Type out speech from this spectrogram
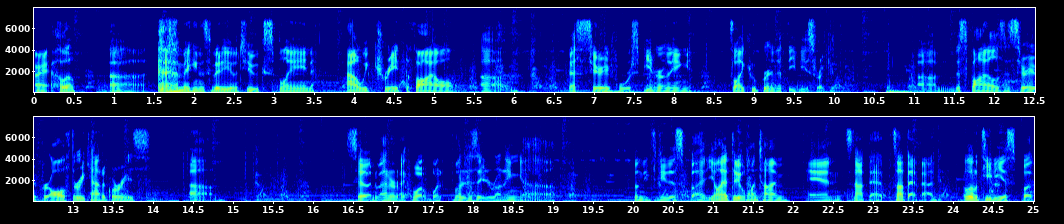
Alright, hello. Uh, I'm making this video to explain how we create the file um, necessary for speedrunning Sly Cooper and the Thievius Raccoonus. Um, this file is necessary for all three categories. Um, so no matter like what what what it is that you're running, uh, you'll need to do this. But you only have to do it one time, and it's not that it's not that bad. A little tedious, but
